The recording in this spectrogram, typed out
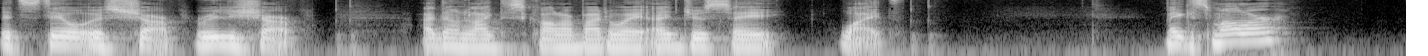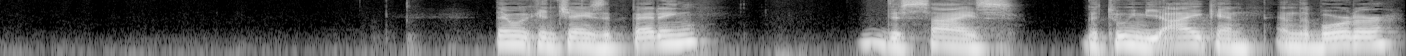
It still is sharp, really sharp. I don't like this color, by the way. I just say white. Make it smaller. Then we can change the padding, the size between the icon and the border.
